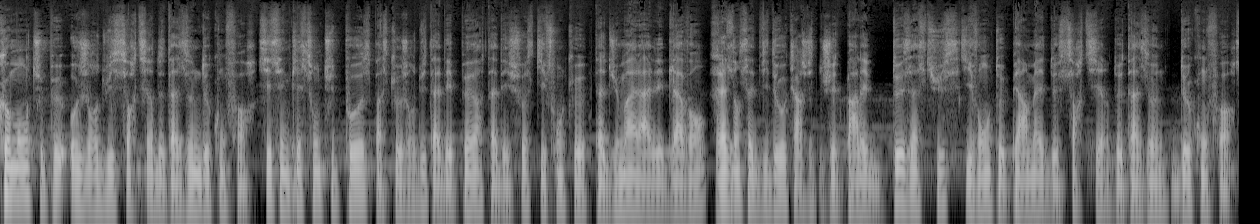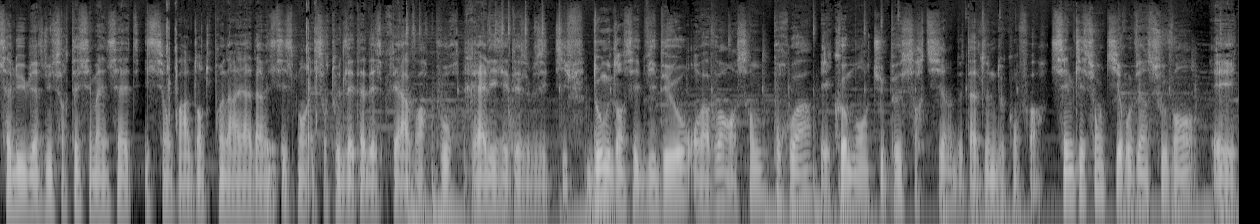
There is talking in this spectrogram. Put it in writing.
Comment tu peux aujourd'hui sortir de ta zone de confort? Si c'est une question que tu te poses parce qu'aujourd'hui tu as des peurs, tu as des choses qui font que tu as du mal à aller de l'avant, reste dans cette vidéo car je vais te parler de deux astuces qui vont te permettre de sortir de ta zone de confort. Salut, bienvenue sur TC Mindset. Ici on parle d'entrepreneuriat, d'investissement et surtout de l'état d'esprit à avoir pour réaliser tes objectifs. Donc dans cette vidéo, on va voir ensemble pourquoi et comment tu peux sortir de ta zone de confort. C'est une question qui revient souvent et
